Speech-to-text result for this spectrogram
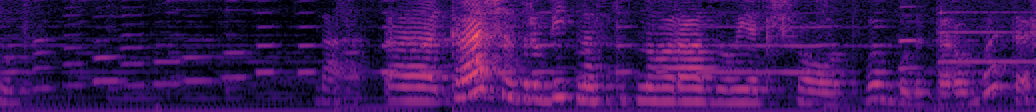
Отут. Да. Е, краще зробіть наступного разу, якщо от ви будете робити,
